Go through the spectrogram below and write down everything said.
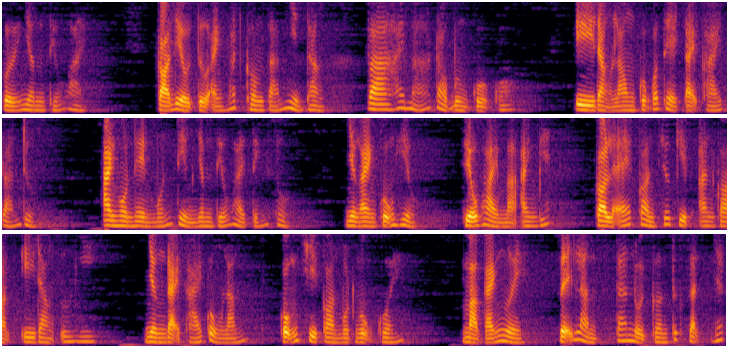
với nhâm thiếu hoài. Có điều từ ánh mắt không dám nhìn thẳng và hai má đỏ bừng của cô. Y đẳng long cũng có thể đại khái đoán được. Anh hồn hền muốn tìm nhâm thiếu hoài tính rồi. Nhưng anh cũng hiểu, thiếu hoài mà anh biết, có lẽ còn chưa kịp ăn gọn y đằng ưu nhi. Nhưng đại khái cùng lắm, cũng chỉ còn một ngụm cuối. Mà cái người dễ làm ta nổi cơn tức giận nhất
